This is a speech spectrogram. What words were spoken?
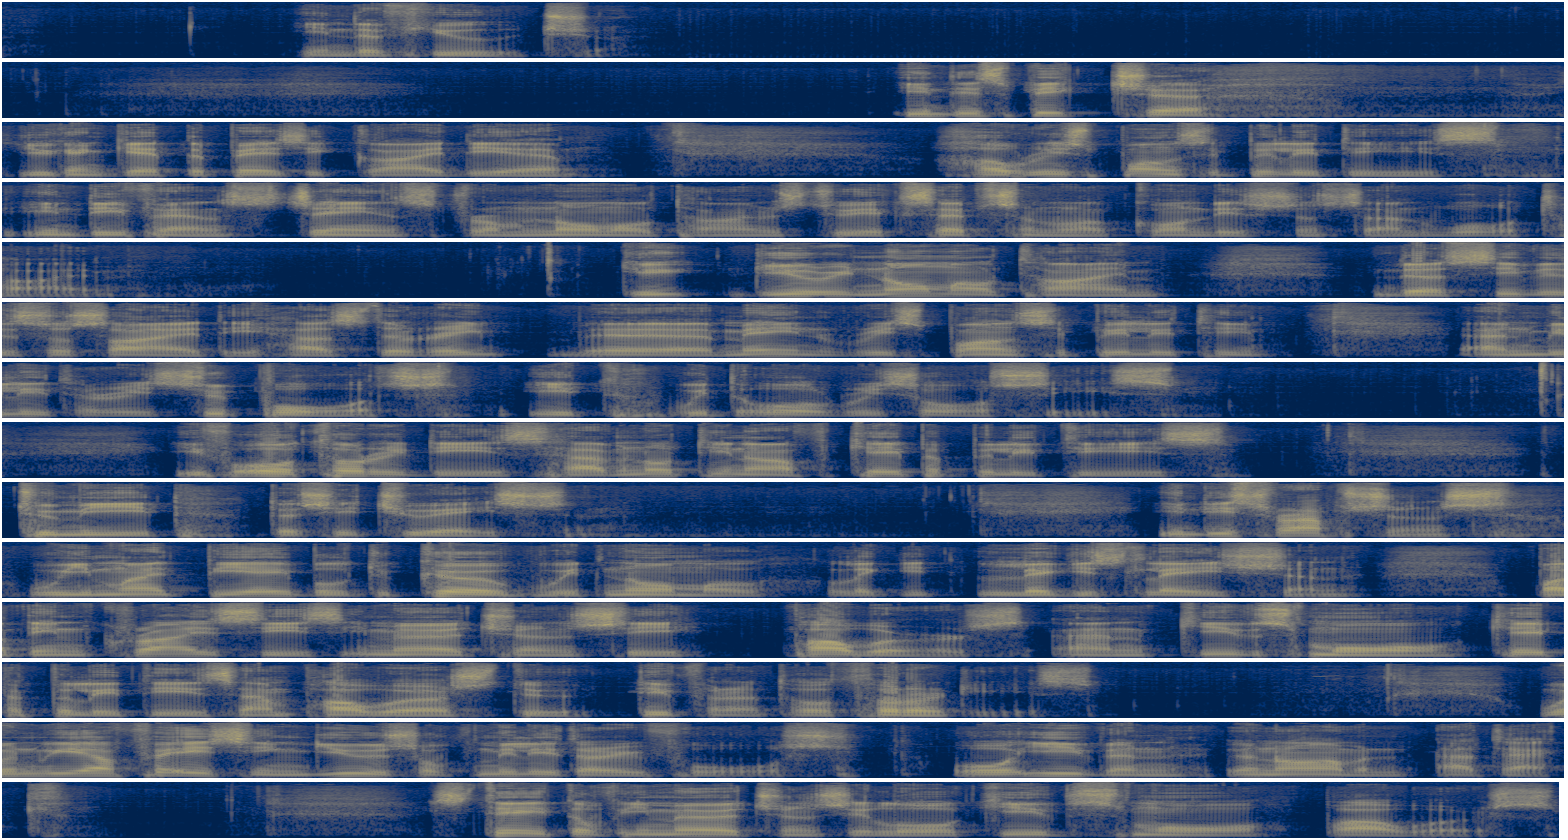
in the future. In this picture, you can get the basic idea how responsibilities in defense change from normal times to exceptional conditions and wartime. Du during normal time, the civil society has the re uh, main responsibility and military supports it with all resources. If authorities have not enough capabilities to meet the situation. In disruptions, we might be able to cope with normal leg legislation, but in crisis, emergency powers and gives more capabilities and powers to different authorities. When we are facing use of military force or even an armed attack, state of emergency law gives more powers.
